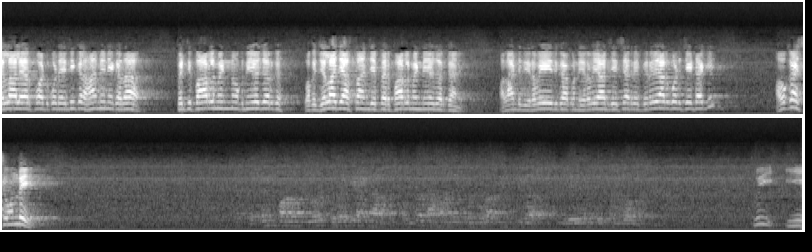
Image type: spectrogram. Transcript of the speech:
జిల్లాల ఏర్పాటు కూడా ఎన్నికల హామీనే కదా. ప్రతి పార్లమెంట్ను ఒక నియోజకవర్గ ఒక జిల్లా చేస్తా అని చెప్పారు పార్లమెంట్ నియోజకవర్గాన్ని. అలాంటిది ఇరవై ఐదు కాకుండా ఇరవై ఆరు చేశారు రేపు ఇరవై ఆరు కూడా చేయడానికి అవకాశం ఉంది. ఈ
